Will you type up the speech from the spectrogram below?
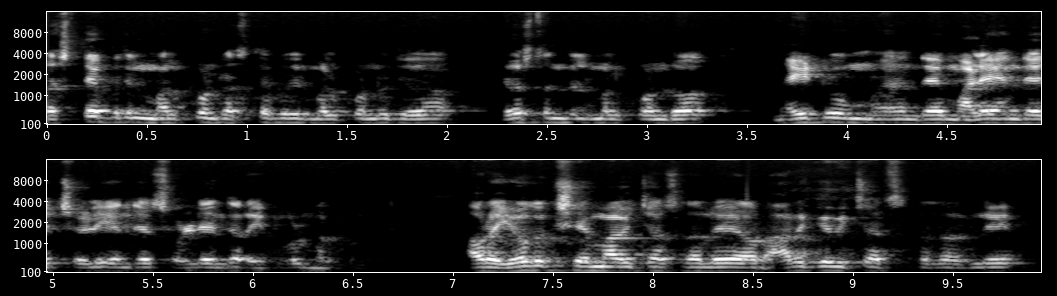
ರಸ್ತೆ ಬದಿಲಿ ಮಲ್ಕೊಂಡು, ರಸ್ತೆ ಬದಿಲಿ ಮಲ್ಕೊಂಡು ದೇವ- ದೇವಸ್ಥಾನದಲ್ಲಿ ಮಲ್ಕೊಂಡು, ನೈಟು ಅಂದರೆ ಮಳೆ ಅಂದ್ರೆ ಸೊಳ್ಳೆ ಅಂದ್ರೆ ರೈತರುಗಳು ಮಲ್ಕೊಂಡು ಅವರ ಯೋಗಕ್ಷೇಮ ವಿಚಾರಿಸೋದಾಗಲಿ, ಅವರ ಆರೋಗ್ಯ ವಿಚಾರಿಸೋದಾಗಲಿ,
